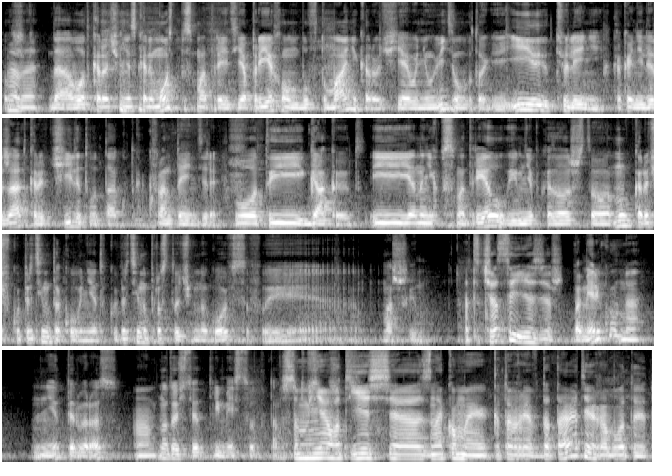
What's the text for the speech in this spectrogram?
Да, да. Да, вот, короче, мне сказали мост посмотреть. Я приехал, он был в тумане, короче, я его не увидел в итоге. И тюленей, как они лежат, короче, чилят вот так вот, как фронтендеры. Вот, и гакают. И я на них посмотрел, и мне показалось, что, ну, короче, в Купертино такого нет. В Купертино просто очень много офисов и э, машин. А ты часто ездишь? В Америку? Да. Нет, первый раз. А. Ну, то есть я три месяца вот там. Просто у меня вот есть э, знакомые, которые в Датарте работают,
